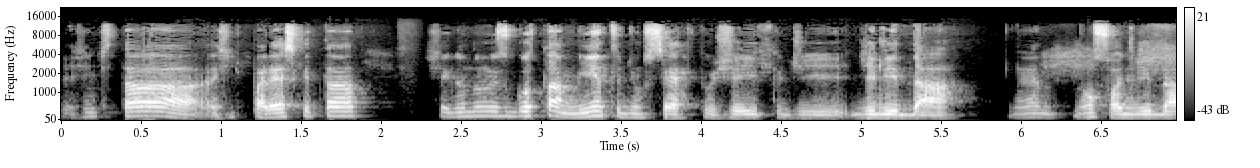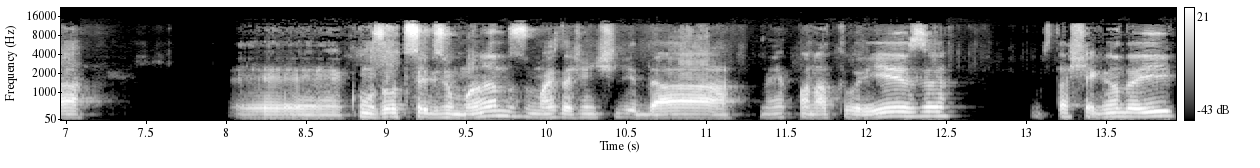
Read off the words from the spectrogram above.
A gente está, a gente parece que está chegando no esgotamento de um certo jeito de, de lidar, né? não só de lidar é, com os outros seres humanos, mas da gente lidar né, com a natureza. A gente está chegando aí,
